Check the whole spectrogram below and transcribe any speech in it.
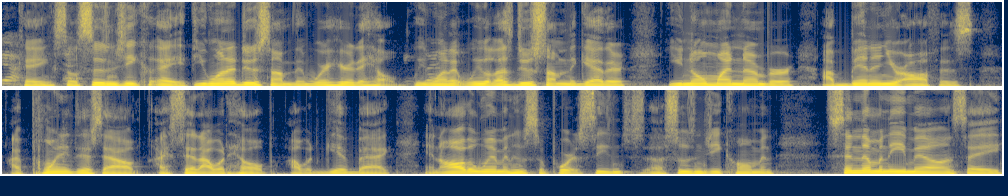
Yeah. Okay, so Susan G. Hey, if you want to do something, we're here to help. We want to. We let's do something together. You know my number. I've been in your office. I pointed this out. I said I would help. I would give back. And all the women who support Susan, uh, Susan G. Coleman, send them an email and say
